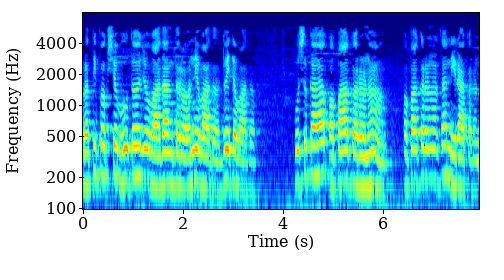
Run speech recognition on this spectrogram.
प्रतिपक्ष भूत जो वादांतर अन्य वाद द्वैतवाद, उसका अपाकरण अपाकरण अर्थात निराकरण।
